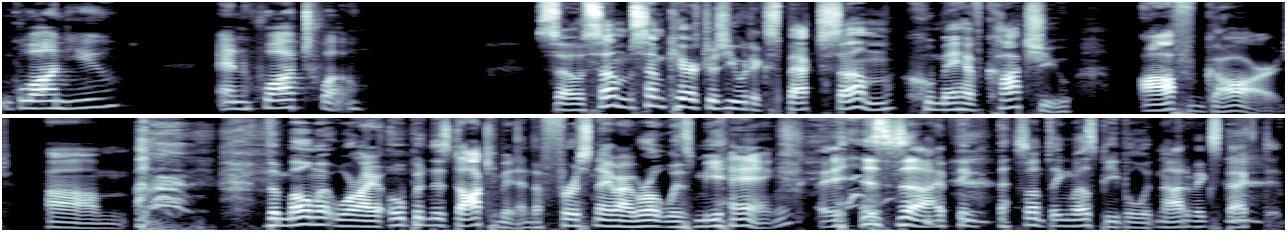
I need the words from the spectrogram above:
Guan Yu, and Hua Tuo. So some some characters you would expect, some who may have caught you off guard. Um, the moment where I opened this document and the first name I wrote was Mi Heng is, uh, I think, something most people would not have expected.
